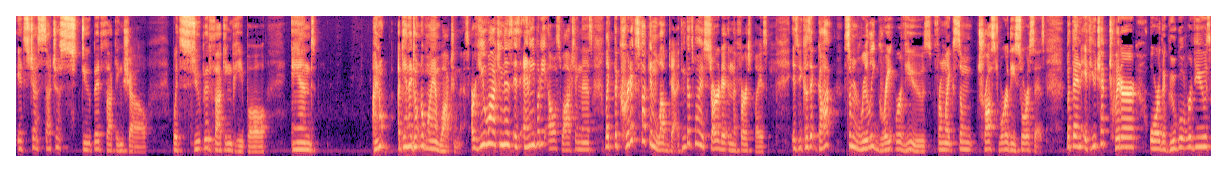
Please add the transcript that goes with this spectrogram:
It's just such a stupid fucking show with stupid fucking people. And I don't, again, I don't know why I'm watching this. Are you watching this? Is anybody else watching this? Like, the critics fucking loved it. I think that's why I started it in the first place, is because it got some really great reviews from like some trustworthy sources. But then if you check Twitter or the Google reviews,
